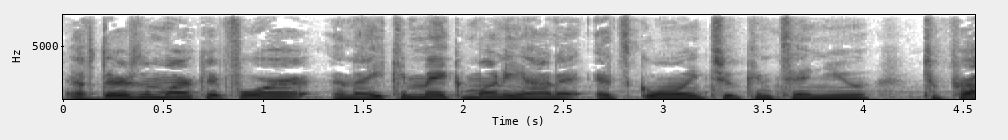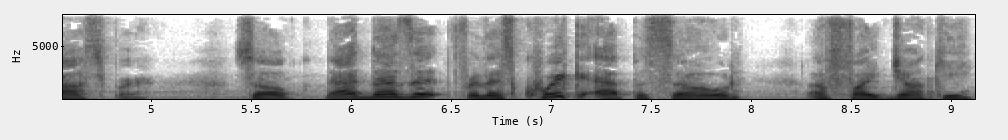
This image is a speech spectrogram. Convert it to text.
if there's a market for it and they can make money on it, it's going to continue to prosper. So that does it for this quick episode of Fight Junkie.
